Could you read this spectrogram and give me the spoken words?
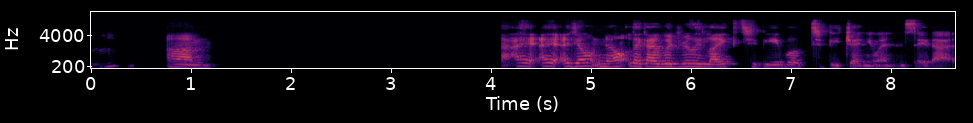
Mm-hmm. Um, I, I I don't know. Like, I would really like to be able to be genuine and say that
